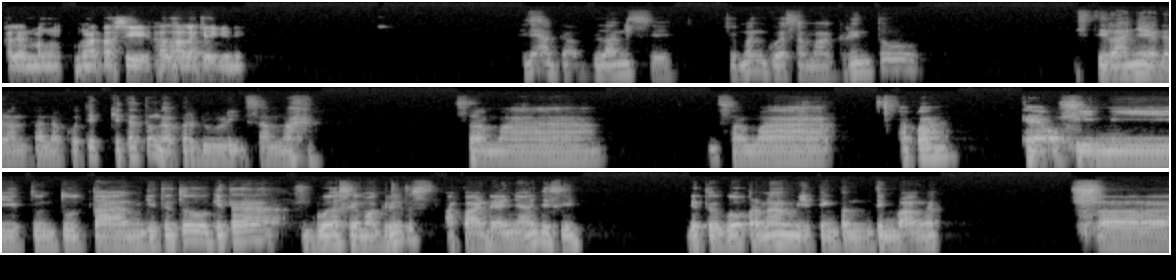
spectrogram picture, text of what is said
kalian meng- mengatasi hal-hal kayak gini? Ini agak blunt sih. Cuman gue sama Green tuh istilahnya ya dalam tanda kutip kita tuh nggak peduli sama sama sama apa kayak opini tuntutan gitu tuh kita gue sama Green tuh apa adanya aja sih. Gitu gue pernah meeting penting banget. Eh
